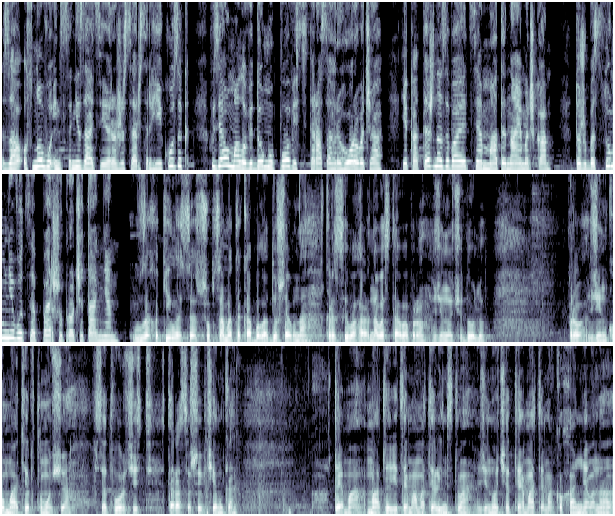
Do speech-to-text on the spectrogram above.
За основу інсценізації режисер Сергій Кузик взяв маловідому повість Тараса Григоровича, яка теж називається Мати наймичка. Тож, без сумніву, це перше прочитання. Захотілося, щоб саме така була душевна, красива, гарна вистава про жіночу долю, про жінку-матір, тому що вся творчість Тараса Шевченка, тема матері, тема материнства, жіноча тема, тема кохання, вона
